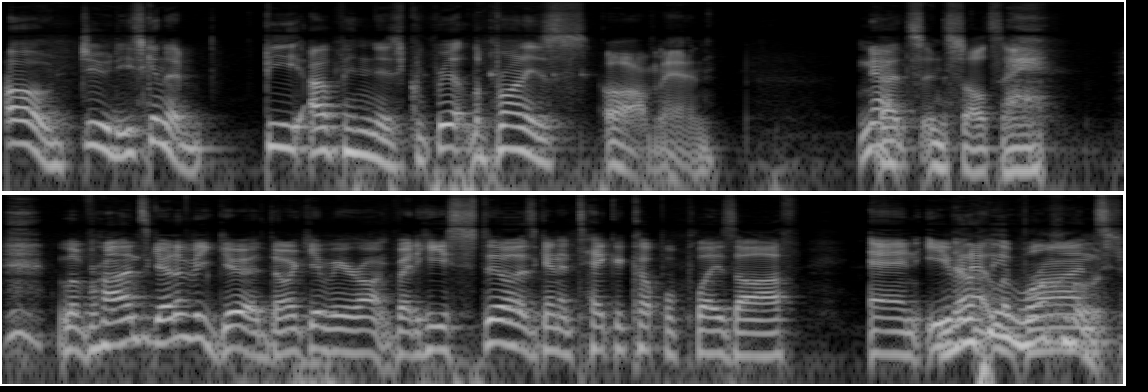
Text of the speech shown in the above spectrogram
oh dude, he's gonna be up in his grill. LeBron is. Oh man, no, that's insulting. LeBron's gonna be good. Don't get me wrong, but he still is gonna take a couple plays off. And even No, at LeBron's, won't.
